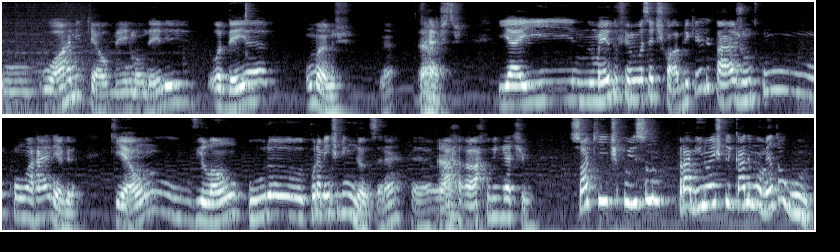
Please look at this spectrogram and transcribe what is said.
o, o Orm, que é o irmão dele, odeia humanos, né? É. Terrestres. E aí, no meio do filme, você descobre que ele tá junto com, com a Raia Negra. Que é um vilão pura, puramente vingança, né? É o É. ar- é o arco vingativo. Só que, tipo, isso não, pra mim não é explicado em momento algum.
